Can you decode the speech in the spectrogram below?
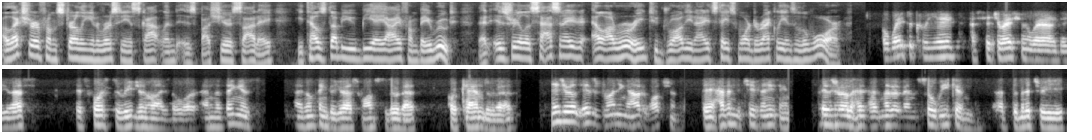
A lecturer from Stirling University in Scotland is Bashir Sadeh. He tells WBAI from Beirut that Israel assassinated El Aruri to draw the United States more directly into the war. A way to create a situation where the U.S. is forced to regionalize the war. And the thing is, I don't think the U.S. wants to do that or can do that. Israel is running out of options. They haven't achieved anything. Israel has never been so weakened at the military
